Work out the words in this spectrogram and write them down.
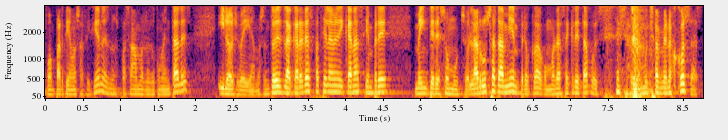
compartíamos aficiones, nos pasábamos los documentales y los veíamos. Entonces la carrera espacial americana siempre me interesó mucho. La rusa también, pero claro, como era secreta, pues sabía muchas menos cosas.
